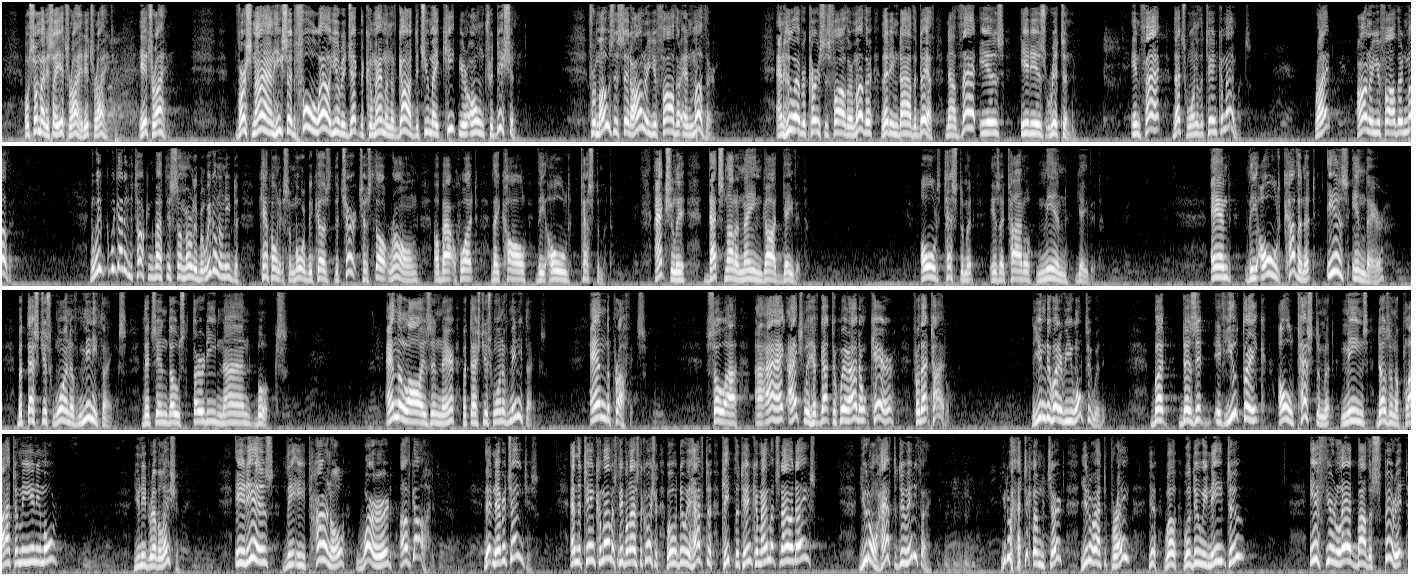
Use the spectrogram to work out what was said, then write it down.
Oh, somebody say, it's right, it's right, it's right. Verse 9, he said, Full well you reject the commandment of God that you may keep your own tradition. For Moses said, Honor your father and mother. And whoever curses father or mother, let him die the death. Now that is, it is written. In fact, that's one of the Ten Commandments. Right? Honor your father and mother. Now we we got into talking about this some earlier, but we're going to need to camp on it some more because the church has thought wrong about what they call the Old Testament. Actually, that's not a name God gave it. Old Testament is a title men gave it. And the Old Covenant is in there, but that's just one of many things that's in those 39 books. And the law is in there, but that's just one of many things. And the prophets. So uh, I, I actually have got to where I don't care for that title. Now, you can do whatever you want to with it. But does it, if you think Old Testament means doesn't apply to me anymore, you need revelation. It is the eternal Word of God that never changes. And the Ten Commandments, people ask the question, well, do we have to keep the Ten Commandments nowadays? You don't have to do anything. You don't have to come to church. You don't have to pray. You, well, well, do we need to? If you're led by the Spirit,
